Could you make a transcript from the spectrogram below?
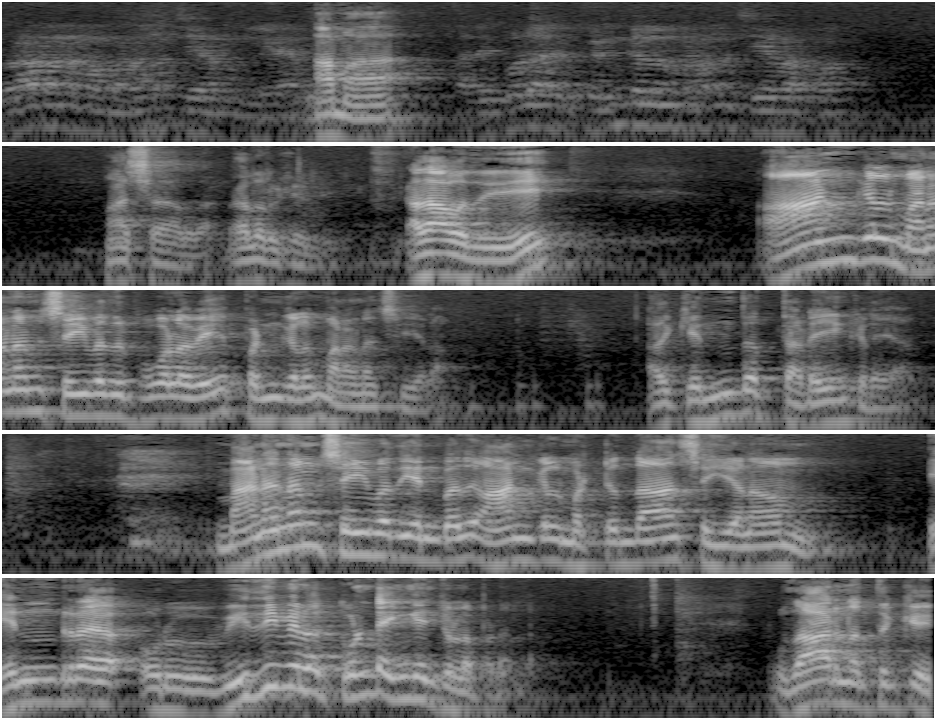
குரானை நம்ம மனனம் ஆமா. மாஷா நல்ல ஒரு கேள்வி. அதாவது ஆண்கள் மரணம் செய்வது போலவே பெண்களும் மரணம் செய்யலாம். அதுக்கு எந்த தடையும் கிடையாது. மனனம் செய்வது என்பது ஆண்கள் மட்டும்தான் செய்யணும் என்ற ஒரு விதிவிலக்கொண்டு எங்கேயும் சொல்லப்படல. உதாரணத்துக்கு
